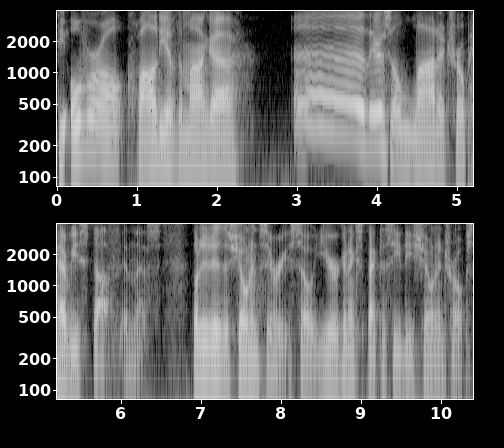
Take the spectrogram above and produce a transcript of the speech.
The overall quality of the manga, uh, there's a lot of trope heavy stuff in this, but it is a shonen series, so you're going to expect to see these shonen tropes.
